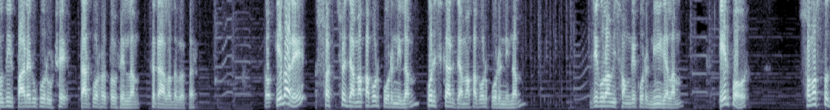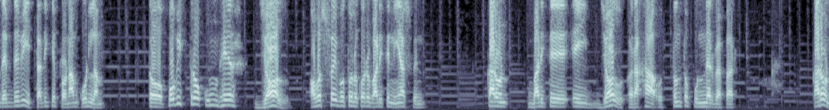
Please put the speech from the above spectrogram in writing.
নদীর পাড়ের উপর উঠে তারপর হয়তো ফেললাম, সেটা আলাদা ব্যাপার। তো এবারে স্বচ্ছ জামা কাপড় পরে নিলাম, পরিষ্কার জামা কাপড় পরে নিলাম, যেগুলো আমি সঙ্গে করে নিয়ে গেলাম। এরপর সমস্ত দেবদেবী ইত্যাদিকে প্রণাম করলাম। তো পবিত্র কুম্ভের জল অবশ্যই বোতলে করে বাড়িতে নিয়ে আসবেন, কারণ বাড়িতে এই জল রাখা অত্যন্ত পুণ্যের ব্যাপার। কারণ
